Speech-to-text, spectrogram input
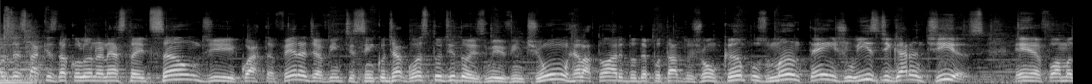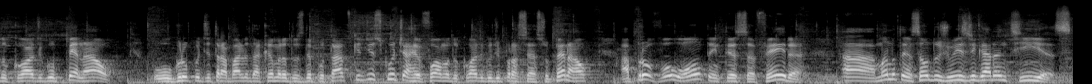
Os destaques da coluna nesta edição de quarta-feira, dia 25 de agosto de 2021. Relatório do deputado João Campos mantém juiz de garantias em reforma do Código Penal. O grupo de trabalho da Câmara dos Deputados, que discute a reforma do Código de Processo Penal, aprovou ontem, terça-feira, a manutenção do juiz de garantias,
